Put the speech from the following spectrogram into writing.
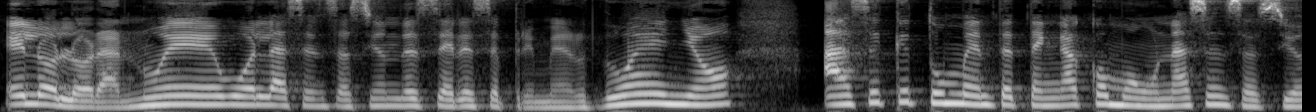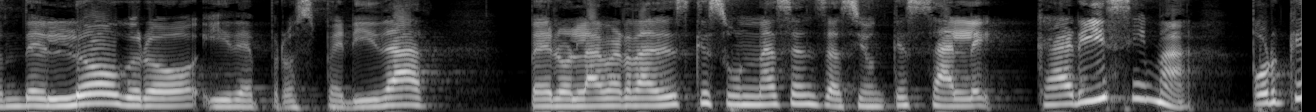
El olor a nuevo, la sensación de ser ese primer dueño, hace que tu mente tenga como una sensación de logro y de prosperidad. Pero la verdad es que es una sensación que sale carísima. ¿Por qué?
